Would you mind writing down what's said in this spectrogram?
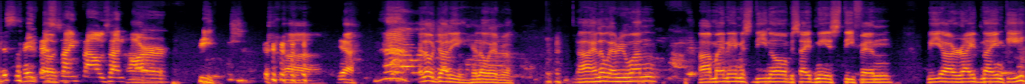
S9000. S9000 RT. Uh, yeah. Hello, Johnny. Hello, everyone. Uh, hello, everyone. Uh, my name is Dino. Beside me is Stephen. We are Ride 90.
